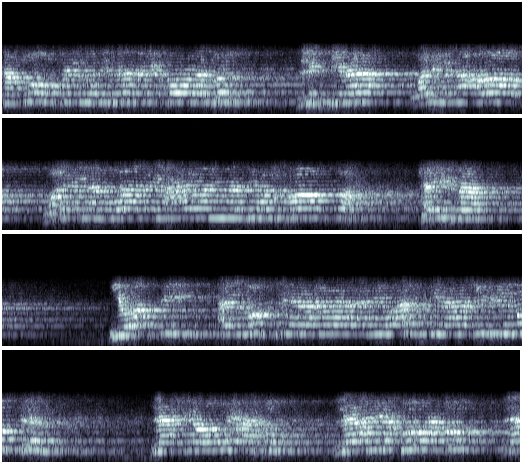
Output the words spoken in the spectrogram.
في المجتمع حرمة للدماء وللأعراض وللأموال العامة والخاصة. كيف يربي المسلم على أن يؤمن أخيه المسلم؟ لا يروعه لا أن يكونه لا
